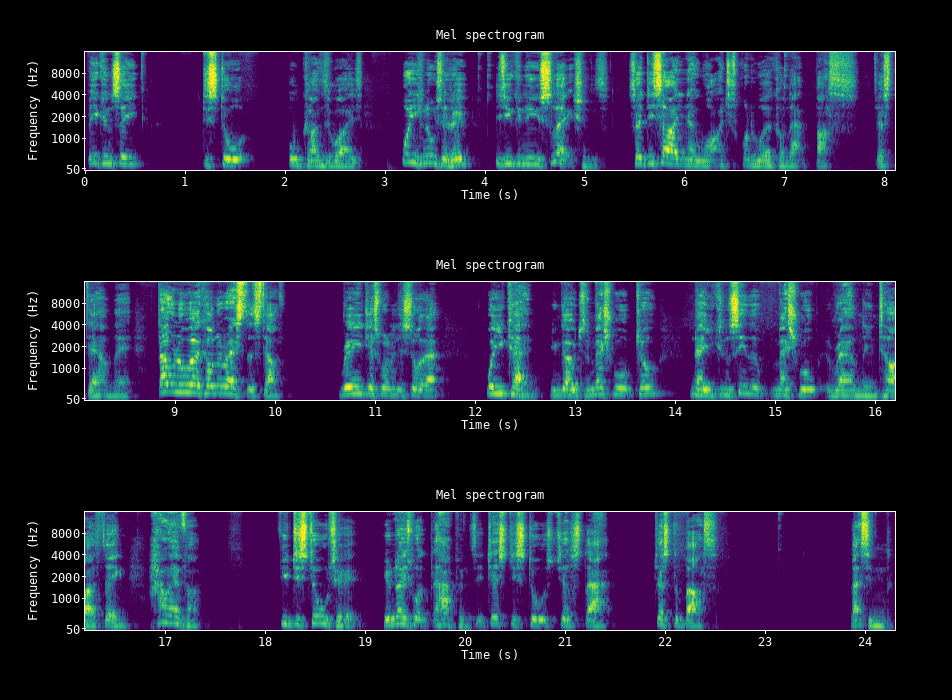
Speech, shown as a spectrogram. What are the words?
But you can see distort all kinds of ways. What you can also do is you can use selections. So decide, you know what, I just want to work on that bus just down there. Don't want to work on the rest of the stuff. Really just want to distort that. Well, you can. You can go to the mesh warp tool. Now you can see the mesh warp around the entire thing. However, if you distort it, you'll notice what happens. It just distorts just that, just the bus. That's in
